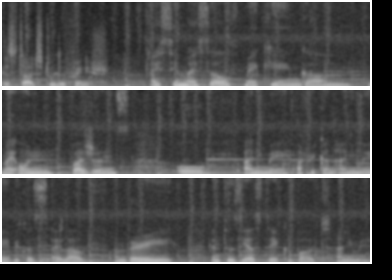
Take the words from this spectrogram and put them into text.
the start to the finish. I see myself making um, my own versions of anime, African anime, because I love, I'm very enthusiastic about anime.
